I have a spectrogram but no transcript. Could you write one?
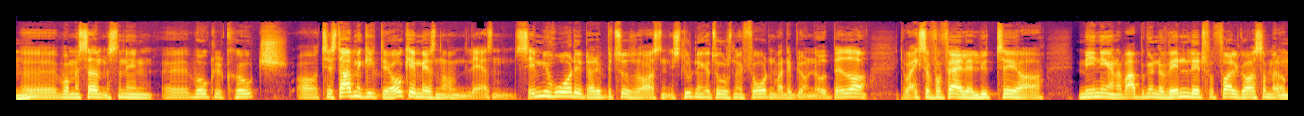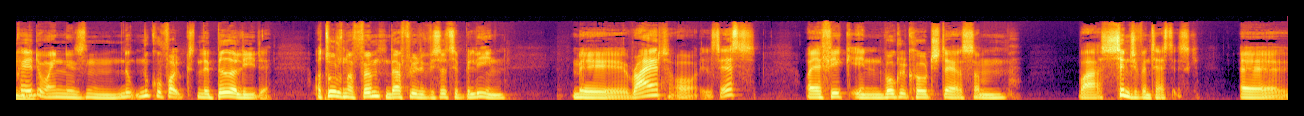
mm. øh, hvor man sad med sådan en øh, vocal coach. Og til at starte med gik det okay med sådan at lære sådan semi-hurtigt, og det betød så også, sådan, i slutningen af 2014 var det blevet noget bedre. Det var ikke så forfærdeligt at lytte til, og meningerne var begyndt at vende lidt for folk også, om at okay, det var egentlig sådan, nu, nu kunne folk sådan lidt bedre lide det. Og 2015, der flyttede vi så til Berlin med Riot og LCS, og jeg fik en vocal coach der, som var sindssygt fantastisk. Øh,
